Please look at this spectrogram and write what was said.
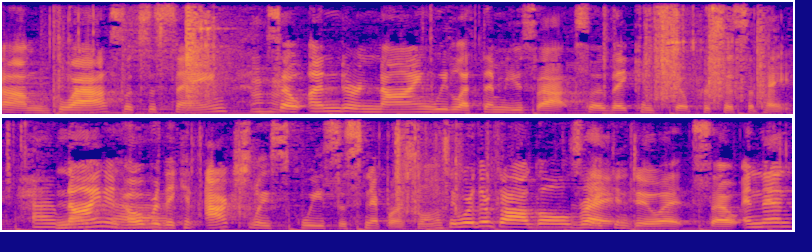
um, glass, looks the same. Mm-hmm. So under nine, we let them use that so they can still participate. I like nine and over, they can actually squeeze the snipper as long as they wear their goggles. Right. They can do it. So and then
